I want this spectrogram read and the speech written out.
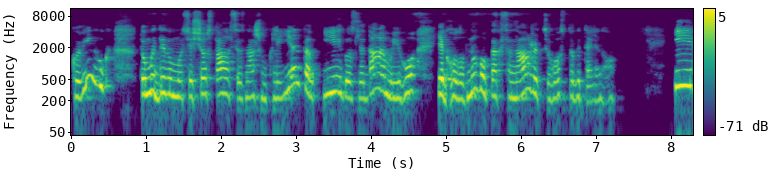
про відгук, то ми дивимося, що сталося з нашим клієнтом, і розглядаємо його як головного персонажа цього сторітелінгу. І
